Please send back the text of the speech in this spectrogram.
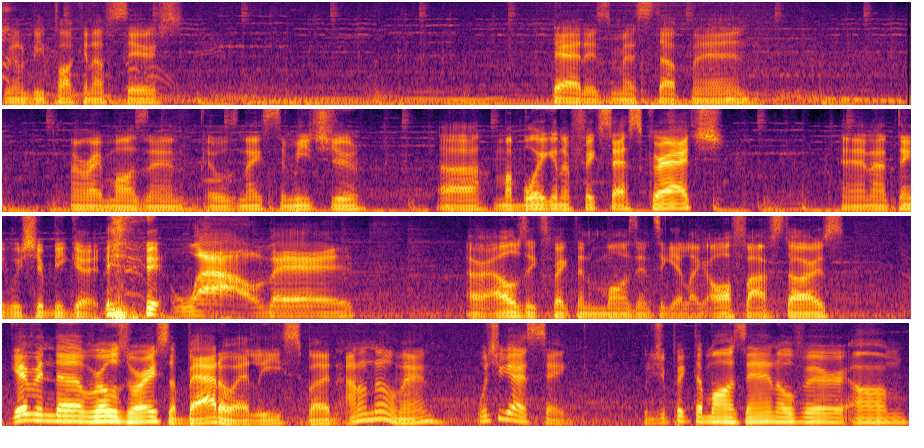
We're gonna be parking upstairs. That is messed up, man. All right, Marzan. It was nice to meet you. Uh, my boy gonna fix that scratch and I think we should be good. wow, man. All right, I was expecting the Marzan to get like all five stars, giving the Rolls Royce a battle at least. But I don't know, man. What you guys think? Would you pick the Marzan over um,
